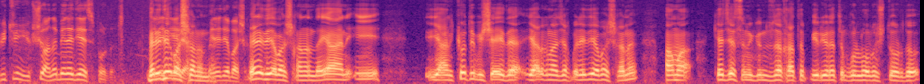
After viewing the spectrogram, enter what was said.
Bütün yük şu anda belediye sporda. Belediye Belediyeler, başkanında. Belediye başkanı. Belediye başkanında yani iyi yani kötü bir şeyde yargılanacak belediye başkanı ama gecesini gündüze katıp bir yönetim kurulu oluşturdu.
